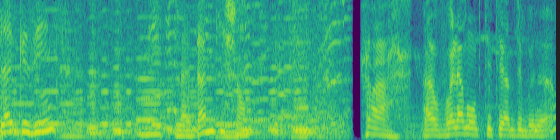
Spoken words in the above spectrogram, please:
Bleib gesund. La dame qui chante. Ah, alors voilà mon petit théâtre du bonheur.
